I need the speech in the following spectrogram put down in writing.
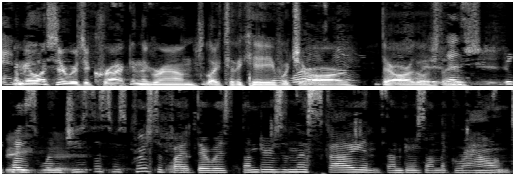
I mean, unless there was a crack in the ground, like to the cave, There which there are, there are those because things. because when Jesus was crucified, there was thunders in the sky and thunders on the ground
